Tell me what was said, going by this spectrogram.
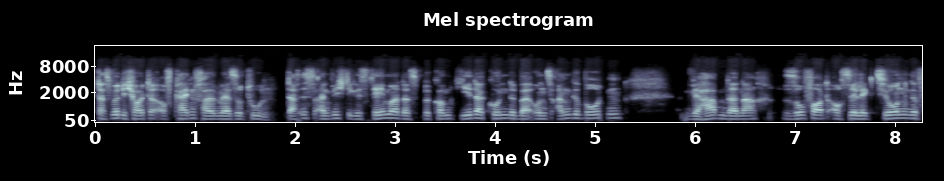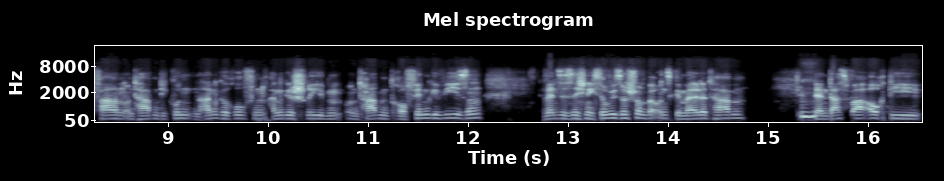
Das würde ich heute auf keinen Fall mehr so tun. Das ist ein wichtiges Thema, das bekommt jeder Kunde bei uns angeboten. Wir haben danach sofort auch Selektionen gefahren und haben die Kunden angerufen, angeschrieben und haben darauf hingewiesen, wenn sie sich nicht sowieso schon bei uns gemeldet haben. Mhm. Denn das war auch die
